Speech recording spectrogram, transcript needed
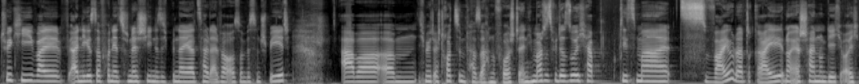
tricky, weil einiges davon jetzt schon erschienen ist. Ich bin da jetzt halt einfach auch so ein bisschen spät. Aber ähm, ich möchte euch trotzdem ein paar Sachen vorstellen. Ich mache das wieder so, ich habe diesmal zwei oder drei Neuerscheinungen, die ich euch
